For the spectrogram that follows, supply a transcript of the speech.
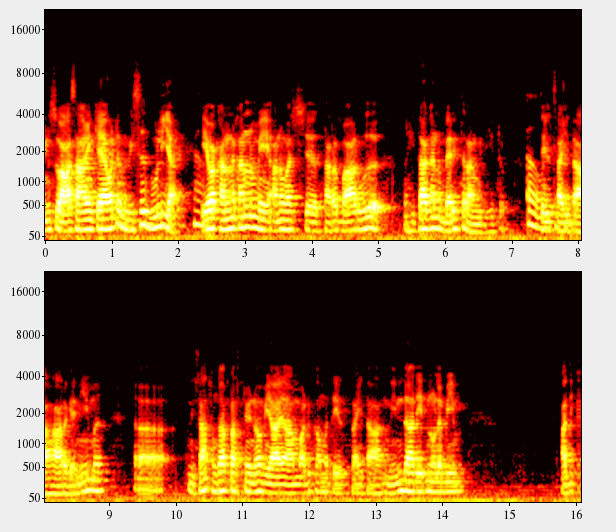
මිනිස්සු ආසාවෙන් කෑවට විස ගුලියක්. ඒවා කන්න කන්න මේ අනවශ්‍ය තරබාරුව හිතා ගන්න බැරි තරම් විදිහට. තෙල් සහිත ආහාර ගැනීම නිසා තුඟා ප්‍රශ්න වෙනවා ව්‍යායාම අඩුකම තෙල් සහිත ආහාර නිින්ද හරියට නොලැබීම. අධික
